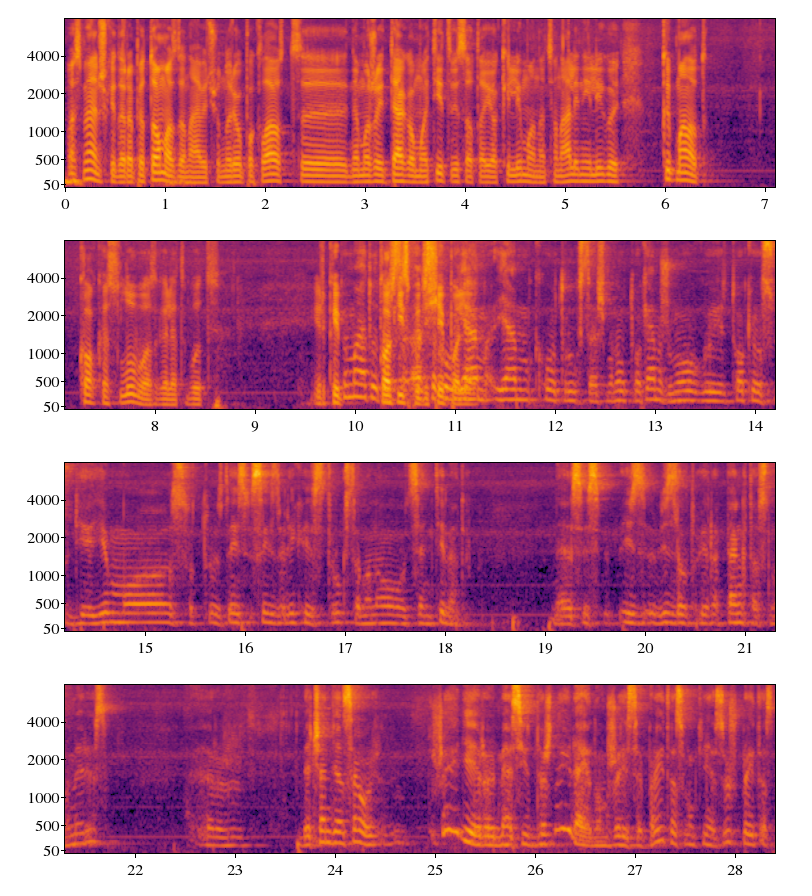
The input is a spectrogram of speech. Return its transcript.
Asmeniškai dar apie Tomas Danavičių norėjau paklausti, e, nemažai teko matyti visą tą jo kilimą nacionaliniai lygoj. Kaip manot, kokios lubos galėtų būti? Ir kaip, nu, matot, kokį įspūdį šiaip paliko? Jam, jam ko trūksta, aš manau, tokiam žmogui tokio sudėjimo su tais visais dalykais trūksta, manau, centimetrų. Nes jis, jis vis dėlto yra penktas numeris. Ir, bet šiandien savo žaidė ir mes jį dažnai leidom žaisti. Praeitas rungtynės, užpraeitas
